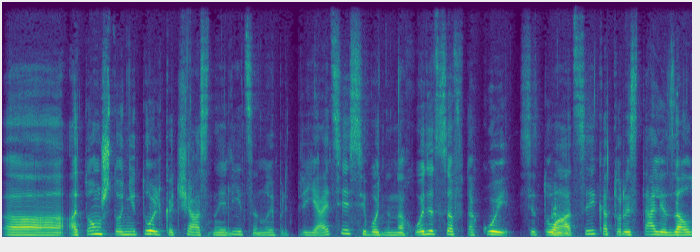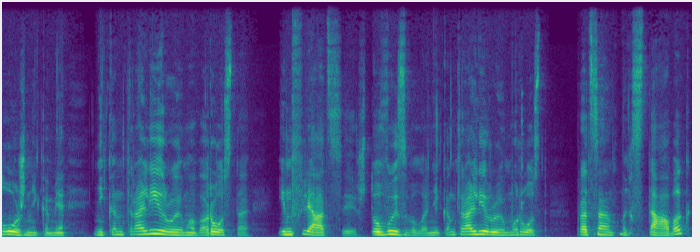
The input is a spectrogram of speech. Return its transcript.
о том, что не только частные лица, но и предприятия сегодня находятся в такой ситуации, которые стали заложниками неконтролируемого роста инфляции, что вызвало неконтролируемый рост процентных ставок.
